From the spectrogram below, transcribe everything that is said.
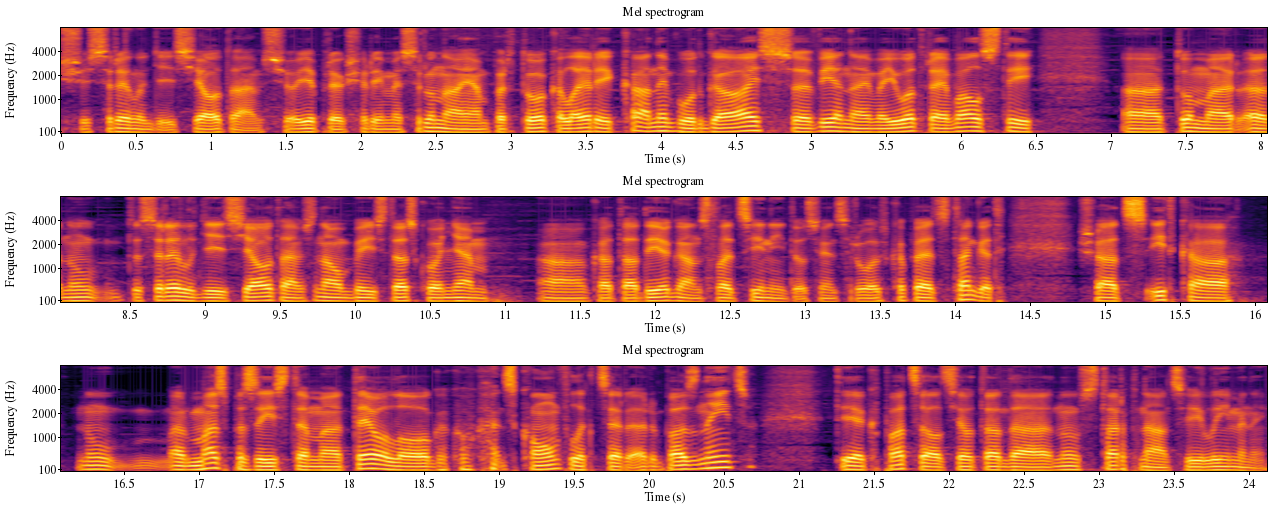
šis reliģijas jautājums, jo iepriekš arī mēs runājām par to, ka lai arī kā nebūtu gājis vienai vai otrai valstī, uh, tomēr uh, nu, tas reliģijas jautājums nav bijis tas, ko ņem kā tāda iegāns, lai cīnītos viens ar otru. Kāpēc tagad šāds it kā nu, ar mazpazīstama teologa kaut kāds konflikts ar, ar baznīcu tiek pacelts jau tādā nu, starpnāciju līmenī?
